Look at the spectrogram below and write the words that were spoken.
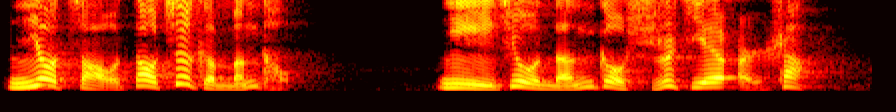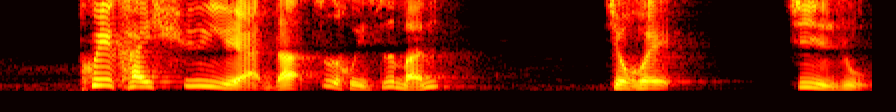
你要找到这个门口。你就能够拾阶而上，推开虚掩的智慧之门，就会进入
